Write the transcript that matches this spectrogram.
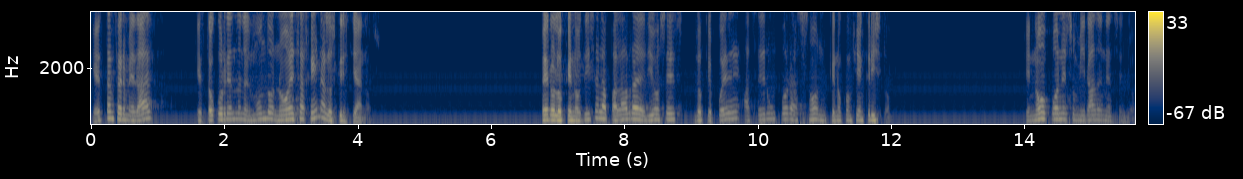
que esta enfermedad que está ocurriendo en el mundo no es ajena a los cristianos. Pero lo que nos dice la palabra de Dios es lo que puede hacer un corazón que no confía en Cristo, que no pone su mirada en el Señor.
